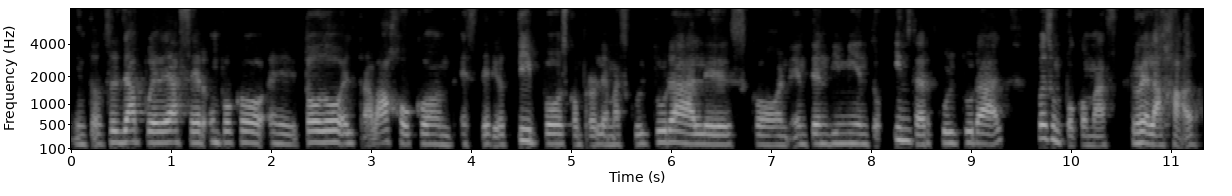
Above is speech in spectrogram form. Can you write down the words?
Entonces ya puede hacer un poco eh, todo el trabajo con estereotipos, con problemas culturales, con entendimiento intercultural, pues un poco más relajado.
